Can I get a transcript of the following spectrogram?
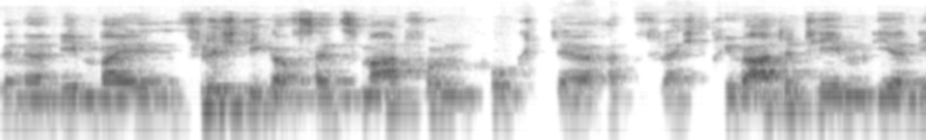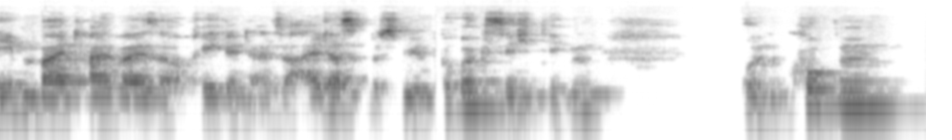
wenn er nebenbei flüchtig auf sein Smartphone guckt. Der hat vielleicht private Themen, die er nebenbei teilweise auch regelt. Also all das müssen wir berücksichtigen und gucken,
